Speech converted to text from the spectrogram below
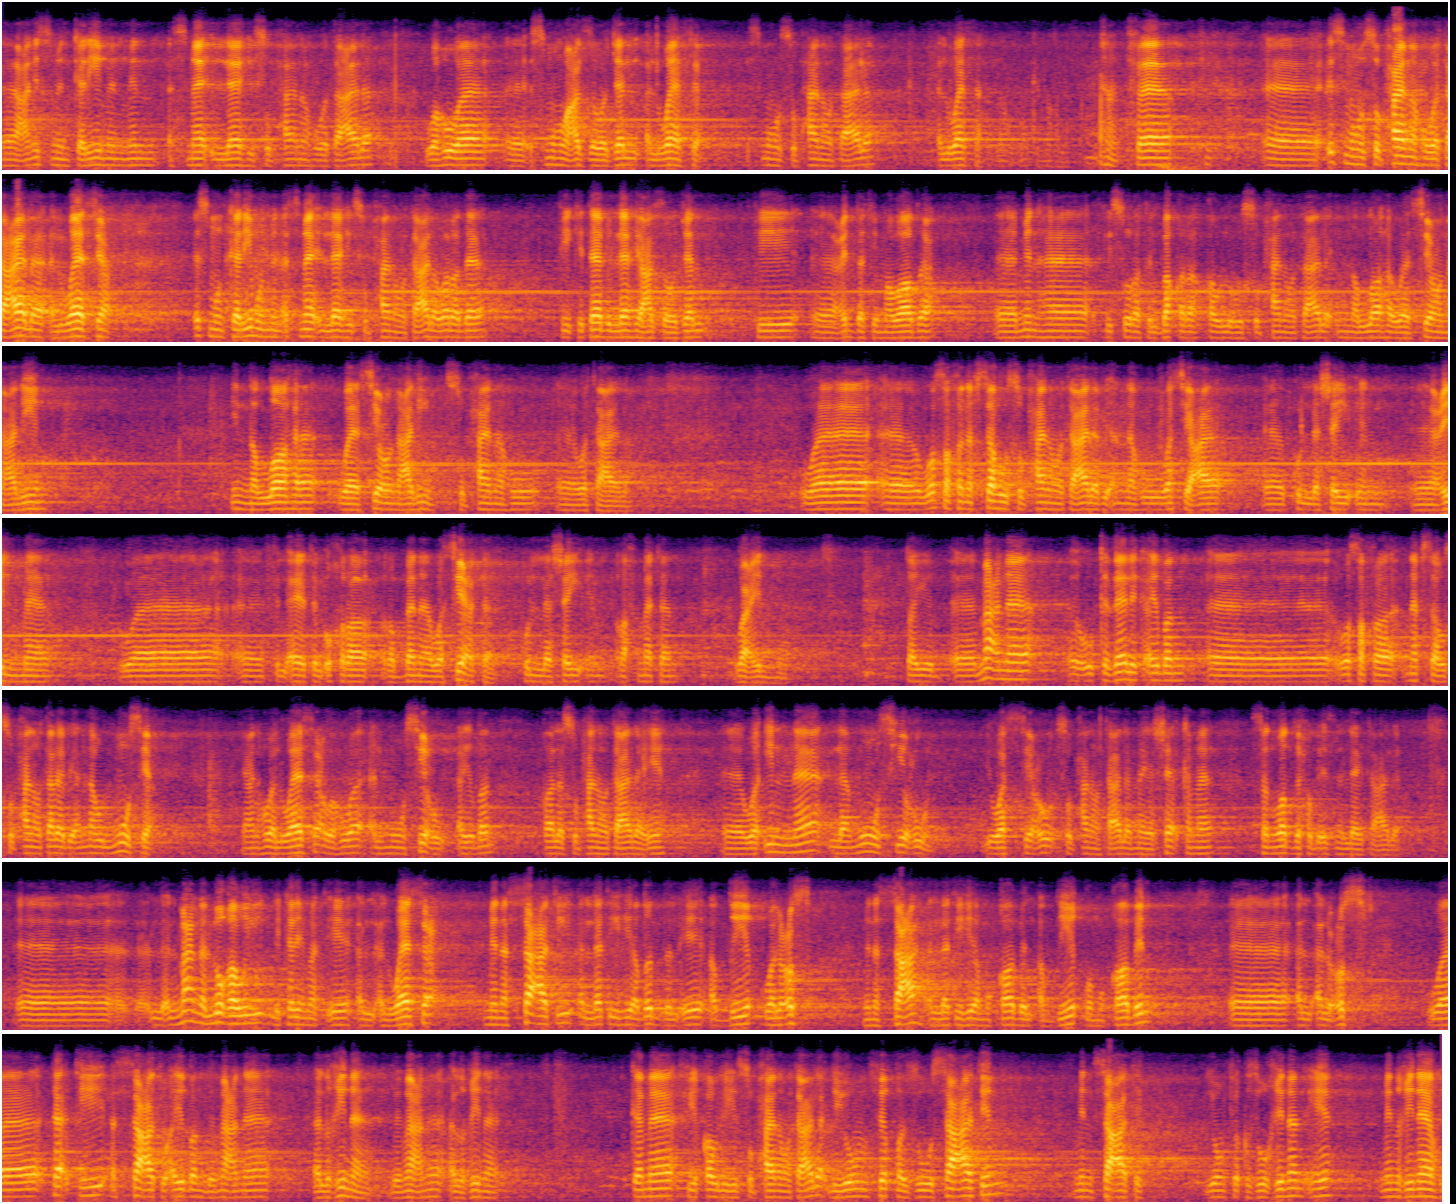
عن اسم كريم من أسماء الله سبحانه وتعالى وهو اسمه عز وجل الواسع. اسمه سبحانه وتعالى الواسع. فاسمه سبحانه وتعالى الواسع. اسم كريم من أسماء الله سبحانه وتعالى ورد في كتاب الله عز وجل في عدة مواضع منها في سورة البقرة قوله سبحانه وتعالى إن الله واسع عليم. إن الله واسع عليم سبحانه وتعالى. ووصف نفسه سبحانه وتعالى بأنه وسع كل شيء علما. وفي الآية الأخرى ربنا وسعت كل شيء رحمة وعلما. طيب معنى وكذلك أيضا وصف نفسه سبحانه وتعالى بأنه الموسع. يعني هو الواسع وهو الموسع أيضا. قال سبحانه وتعالى إيه؟ وإنا لموسعون. يوسع سبحانه وتعالى ما يشاء كما سنوضح بإذن الله تعالى. المعنى اللغوي لكلمة إيه؟ الواسع من السعة التي هي ضد الإيه؟ الضيق والعسر. من السعة التي هي مقابل الضيق ومقابل العسر. وتأتي السعة أيضا بمعنى الغنى بمعنى الغنى كما في قوله سبحانه وتعالى لينفق ذو سعة من سعته. ينفق ذو غنى إيه؟ من غناه.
